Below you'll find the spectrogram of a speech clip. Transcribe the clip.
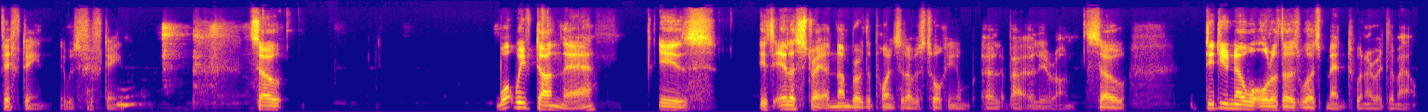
15. It was 15. Mm-hmm. So, what we've done there is is illustrate a number of the points that I was talking about earlier on. So, did you know what all of those words meant when I read them out?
